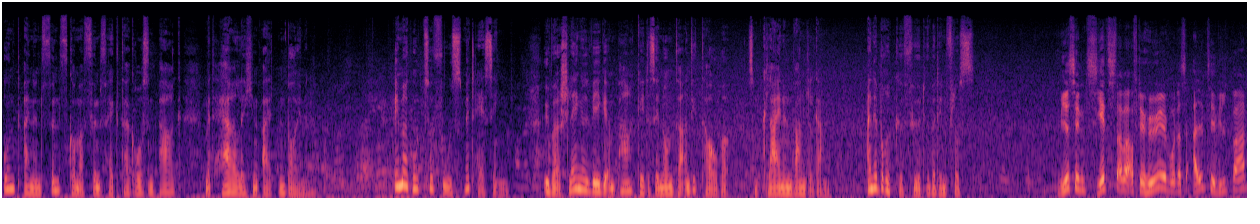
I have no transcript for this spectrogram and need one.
und einen 5,5 Hektar großen Park mit herrlichen alten Bäumen. Immer gut zu Fuß mit Hessing. Über Schlängelwege im Park geht es hinunter an die Tauber zum kleinen Wandelgang. Eine Brücke führt über den Fluss. Wir sind jetzt aber auf der Höhe, wo das alte Wildbad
